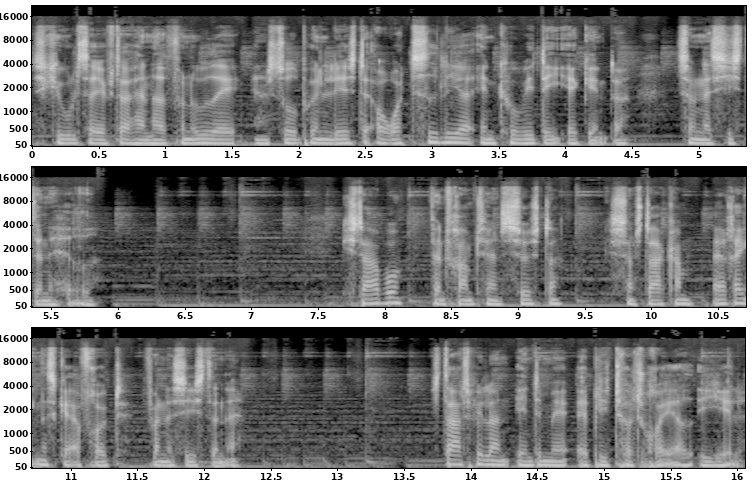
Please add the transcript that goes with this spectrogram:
skjulte sig efter, at han havde fundet ud af, at han stod på en liste over tidligere NKVD-agenter, som nazisterne havde. Gestapo fandt frem til hans søster, som stak ham af ren og skær frygt for nazisterne. Startspilleren endte med at blive tortureret ihjel.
